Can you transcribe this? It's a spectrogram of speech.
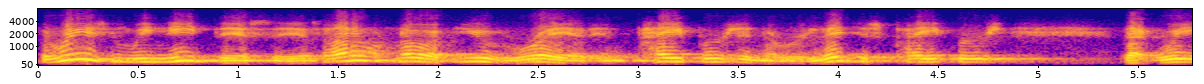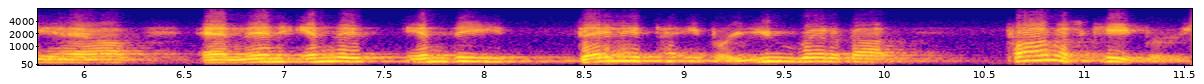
the reason we need this is I don't know if you've read in papers, in the religious papers that we have, and then in the in the daily paper you read about promise keepers.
